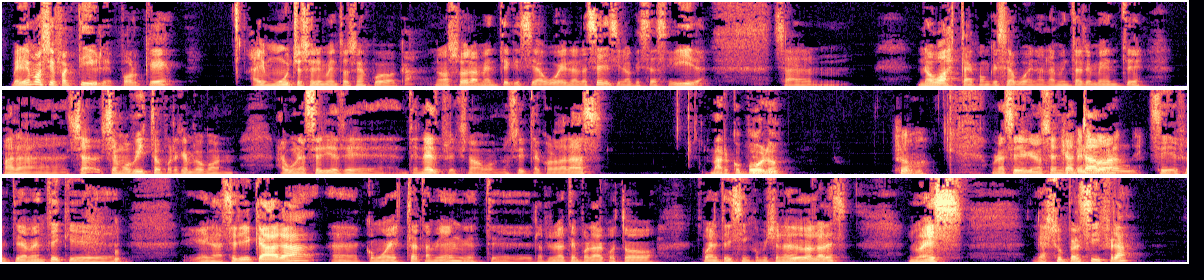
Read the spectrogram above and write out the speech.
Veremos si es factible, porque hay muchos elementos en juego acá. No solamente que sea buena la serie, sino que sea seguida. O sea, no basta con que sea buena, lamentablemente. Para, ya, hemos visto, por ejemplo, con algunas series de, de, Netflix, ¿no? No sé si te acordarás, Marco Polo. Una serie que nos encantaba. Sí, efectivamente, y que en la serie cara, eh, como esta también, este, la primera temporada costó 45 millones de dólares. No es la super cifra,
